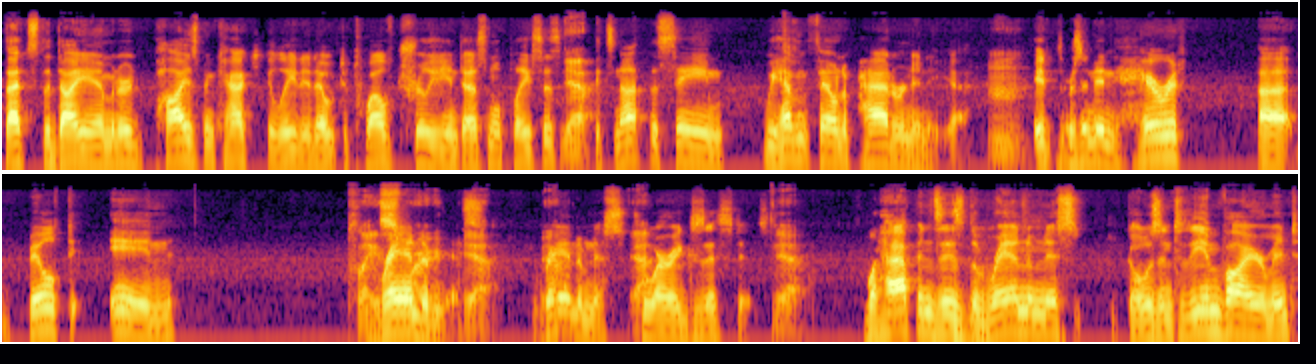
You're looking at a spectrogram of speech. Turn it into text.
That's the diameter. Pi's been calculated out to 12 trillion decimal places. Yeah. It's not the same. We haven't found a pattern in it yet. Mm. It, there's an inherent, uh, built in Place. where- Randomness. Yeah. randomness Yeah. to our existence. Yeah. What happens is the randomness goes into the environment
